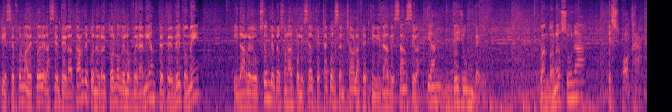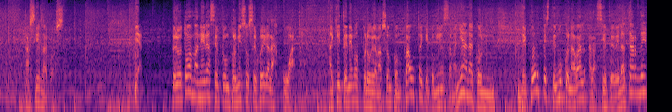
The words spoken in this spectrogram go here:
que se forma después de las 7 de la tarde con el retorno de los veraneantes de Tomé y la reducción de personal policial que está concentrado en la festividad de San Sebastián de Yumbel. Cuando no es una, es otra. Así es la cosa. Pero de todas maneras el compromiso se juega a las 4. Aquí tenemos programación con pauta que comienza mañana con Deportes Temuco Naval a las 7 de la tarde,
